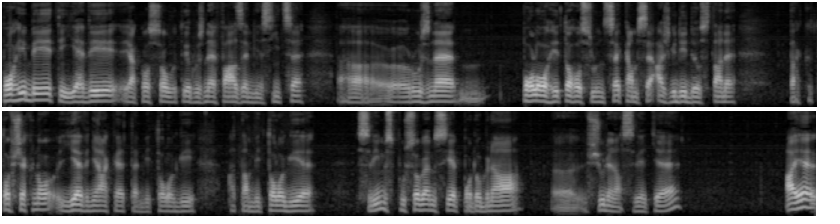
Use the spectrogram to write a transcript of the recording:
pohyby, ty jevy, jako jsou ty různé fáze měsíce, různé polohy toho slunce, kam se až kdy dostane, tak to všechno je v nějaké té mytologii a ta mytologie svým způsobem si je podobná eh, všude na světě. A je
